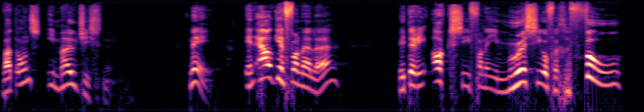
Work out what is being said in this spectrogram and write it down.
wat ons emojis noem. Nee, en elkeen van hulle het 'n reaksie van 'n emosie of 'n gevoel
